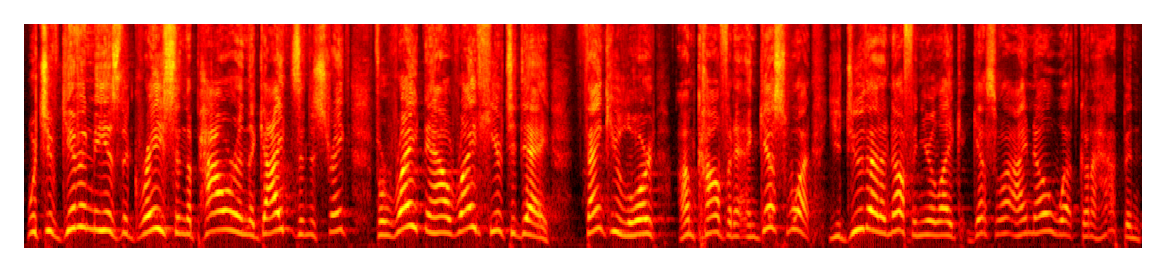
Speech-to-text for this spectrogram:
What you've given me is the grace and the power and the guidance and the strength for right now, right here today. Thank you, Lord. I'm confident. And guess what? You do that enough, and you're like, guess what? I know what's going to happen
